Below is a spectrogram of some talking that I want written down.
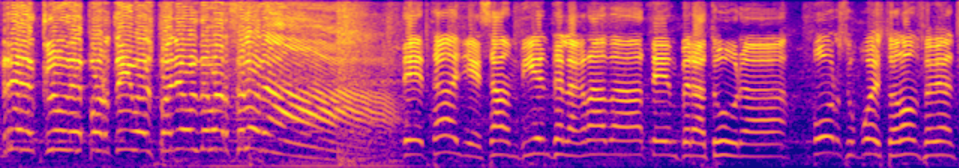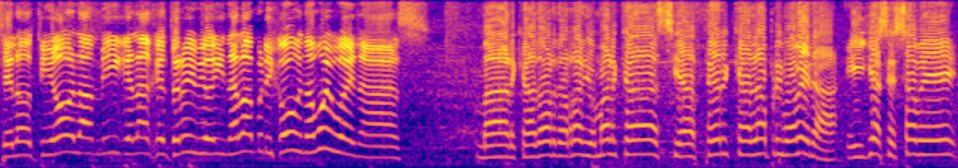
Real Club Deportivo Español de Barcelona. Detalles, ambiente en la grada, temperatura, por supuesto el 11 de Ancelotti. Hola Miguel Ángel Toribio, inalámbrico, una muy buenas. Marcador de Radio Marca, se acerca la primavera y ya se sabe,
